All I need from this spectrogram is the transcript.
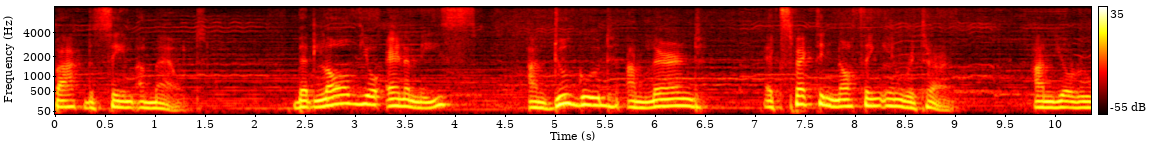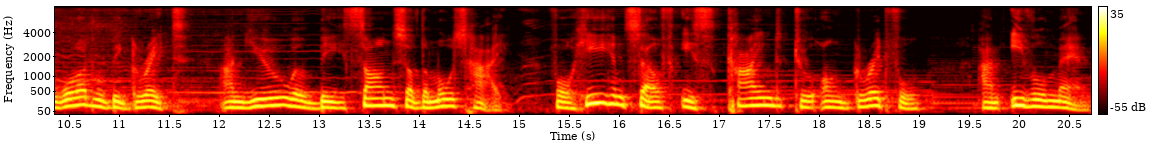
back the same amount. But love your enemies and do good and learn, expecting nothing in return. And your reward will be great, and you will be sons of the Most High, for he himself is kind to ungrateful and evil men.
